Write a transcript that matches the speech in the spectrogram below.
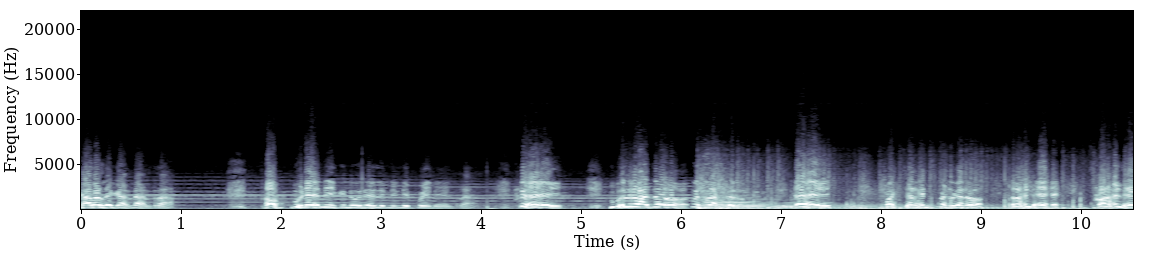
కలలు కన్నారా అప్పుడే నీకు నూరేళ్ళు నిండిపోయినాయిరా రేయ్ బుల్రాజు బుల్రాజు. రేయ్ వచ్చారండి పెరగారు రండి చూడండి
